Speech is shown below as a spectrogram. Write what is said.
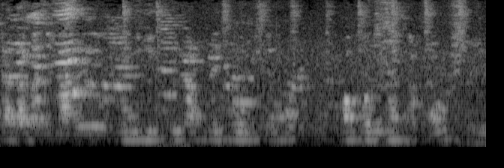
চাঁদাবাজ বা অভিযোগ করলে আপনি থাকবেন অবশ্যই।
